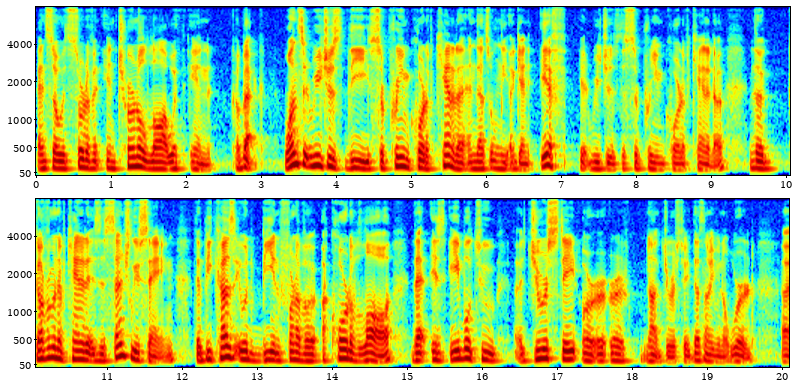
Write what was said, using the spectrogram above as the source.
and so it's sort of an internal law within Quebec. Once it reaches the Supreme Court of Canada, and that's only again if it reaches the Supreme Court of Canada, the government of Canada is essentially saying that because it would be in front of a, a court of law that is able to uh, juristate or, or, or not juristate, that's not even a word. Uh,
